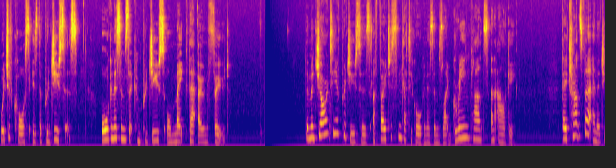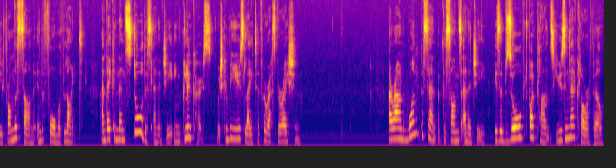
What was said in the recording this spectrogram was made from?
which of course is the producers, organisms that can produce or make their own food. The majority of producers are photosynthetic organisms like green plants and algae. They transfer energy from the sun in the form of light, and they can then store this energy in glucose, which can be used later for respiration. Around 1% of the sun's energy is absorbed by plants using their chlorophyll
